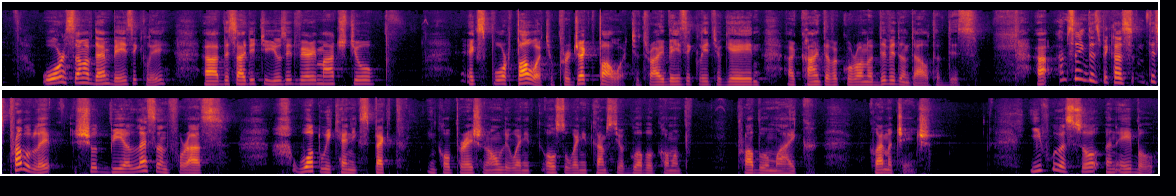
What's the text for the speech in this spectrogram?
Or some of them basically uh, decided to use it very much to export power, to project power, to try basically to gain a kind of a corona dividend out of this. Uh, I'm saying this because this probably should be a lesson for us what we can expect in cooperation only when it also when it comes to a global common problem like climate change. If we were so unable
